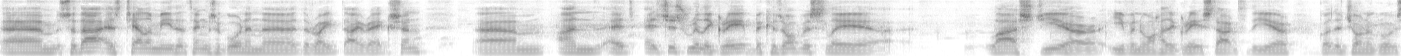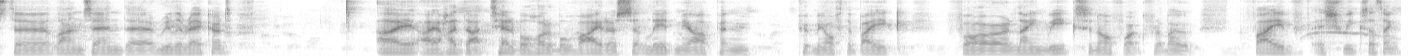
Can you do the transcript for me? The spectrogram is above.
Um, so that is telling me that things are going in the, the right direction. Um, and it, it's just really great because obviously uh, last year even though I had a great start to the year got the John O'Groats to Land's End uh, relay record. I, I had that terrible horrible virus that laid me up and put me off the bike for nine weeks and off work for about five ish weeks, I think.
